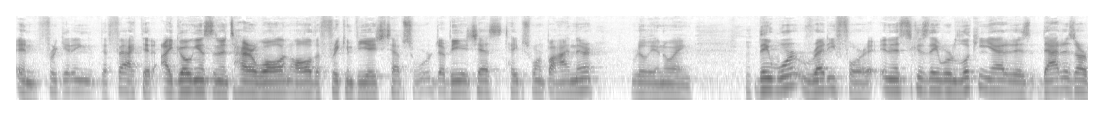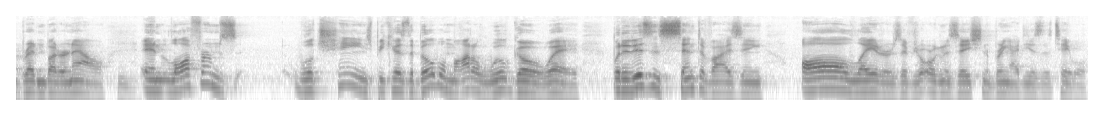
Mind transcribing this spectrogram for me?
and forgetting the fact that I go against an entire wall and all the freaking VH tapes, VHS tapes weren't behind there. Really annoying. they weren't ready for it, and it's because they were looking at it as that is our bread and butter now. Hmm. And law firms will change because the billable model will go away, but it is incentivizing all layers of your organization to bring ideas to the table.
